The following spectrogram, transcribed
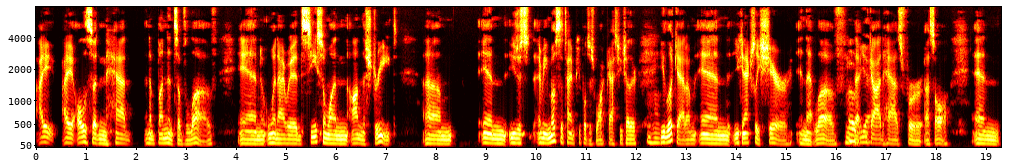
I I all of a sudden had an abundance of love, and when I would see someone on the street. Um, and you just, I mean, most of the time people just walk past each other. You look at them and you can actually share in that love Oh, that yeah. God has for us all. And,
